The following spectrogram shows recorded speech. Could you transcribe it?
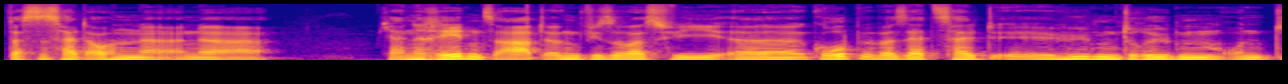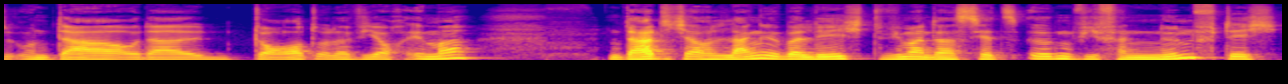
Das ist halt auch eine, eine ja, eine Redensart, irgendwie sowas wie äh, grob übersetzt halt äh, hüben, drüben und, und da oder dort oder wie auch immer. Und da hatte ich auch lange überlegt, wie man das jetzt irgendwie vernünftig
